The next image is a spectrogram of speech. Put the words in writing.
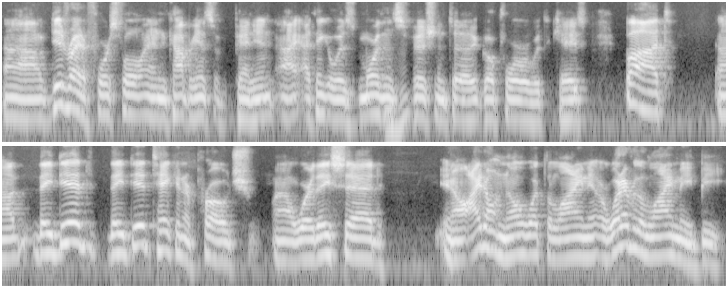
uh, did write a forceful and comprehensive opinion. I, I think it was more than mm-hmm. sufficient to go forward with the case, but uh, they did they did take an approach uh, where they said, you know, I don't know what the line is, or whatever the line may be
